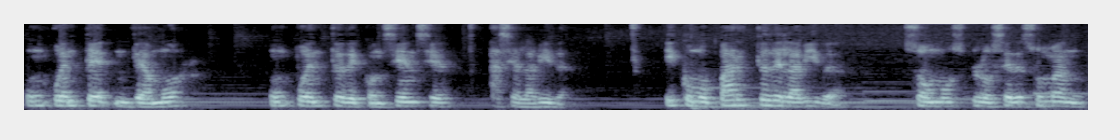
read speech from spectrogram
un puente de amor, un puente de conciencia hacia la vida. Y como parte de la vida somos los seres humanos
